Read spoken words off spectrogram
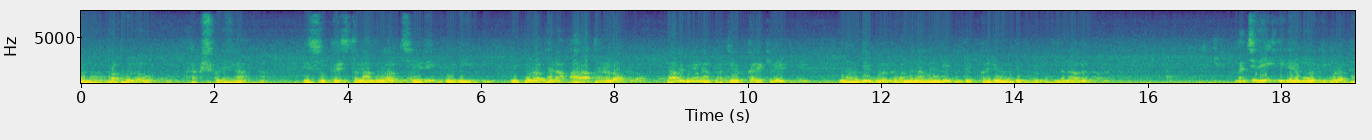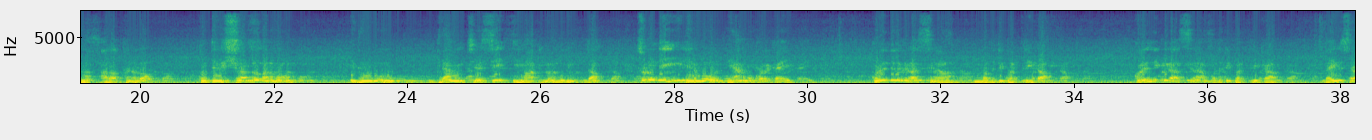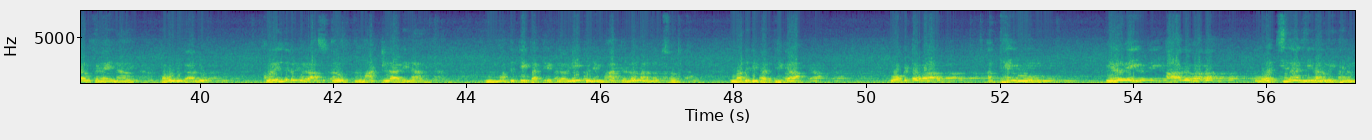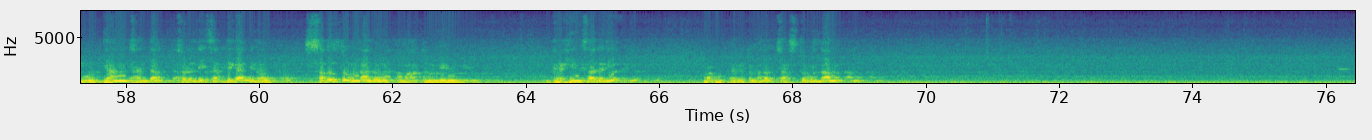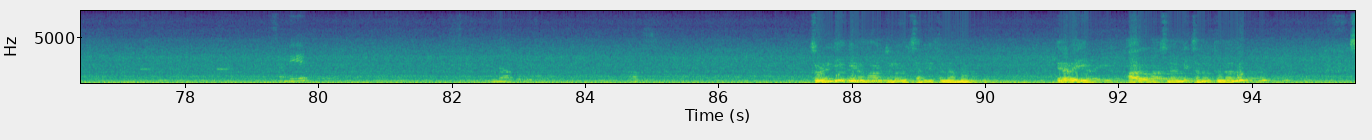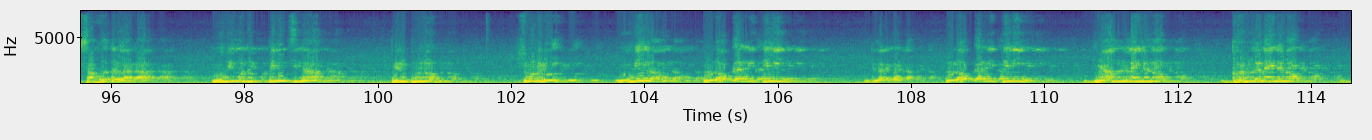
మన ప్రభును రక్షకుడైన యేసుక్రీస్తు నామంలో చేరి కూడి ఈ పునరుద్ధరణ ఆరాధనలో పాల్గొనిన ప్రతి ఒక్కరికి నా హృదయపూర్వక వందనాలండి ప్రతి ఒక్కరికి నా హృదయపూర్వక వందనాలు. మంచిది ఈ దినము ఈ పునరుద్ధరణ ఆరాధనలో. కొద్ది విషయాల్లో మనము ఈ దినము ధ్యానం చేసి ఈ మాటలో ముగిద్దాం చూడండి ఈ దినము ధ్యానము కొరకై కొరిందులకు రాసిన మొదటి పత్రిక. కొరిందికి రాసిన మొదటి పత్రిక దైవ సేవకులైన పౌలు గారు కొరిందులకు రాస్తూ మాట్లాడిన మొదటి పత్రికలోని కొన్ని మాటలు మనము చూద్దాం. మొదటి పత్రిక ఒకటవ అధ్యాయము ఇరవై ఆరవ వచనాన్ని మనం ఈ దినము ధ్యానం చేద్దాం. చూడండి శ్రద్ధగా నేను చదువుతూ ఉన్నాను. ఆ మాటలు మీరు గ్రహించాలని ప్రభు పేరిట మనం చేస్తూ ఉన్నాను. సందీప్? నాకు చూడండి నేను మాటలు చదువుతున్నాను ఇరవై ఆరో వచనాన్ని చదువుతున్నాను. సహోదరులారా మిమ్మల్ని పిలిచిన పిలుపును చూడుడి. మీలో లోకరీతిని వింటున్నారన్నమాట లోకరీతిని జ్ఞానులైనను ఘనులనైనను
